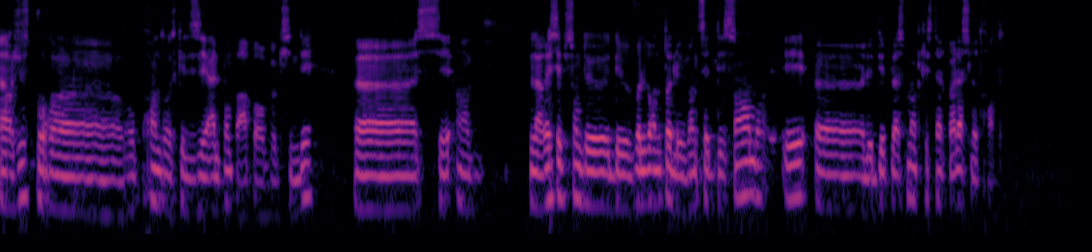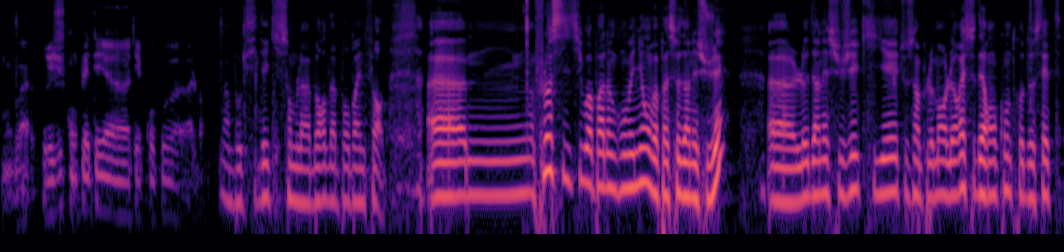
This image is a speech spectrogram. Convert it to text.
Alors juste pour reprendre ce que disait Alban par rapport au Boxing Day, c'est la réception de, de, Wolverhampton le 27 décembre et le déplacement à Crystal Palace le 30. Voilà, je voulais juste compléter tes propos, Alban. Un Boxing Day qui semble abordable pour Brentford. Euh, Flo, si tu vois pas d'inconvénient, on va passer au dernier sujet. Euh, le dernier sujet qui est tout simplement le reste des rencontres de cette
